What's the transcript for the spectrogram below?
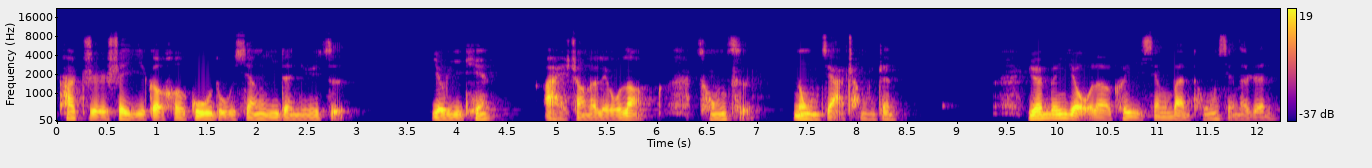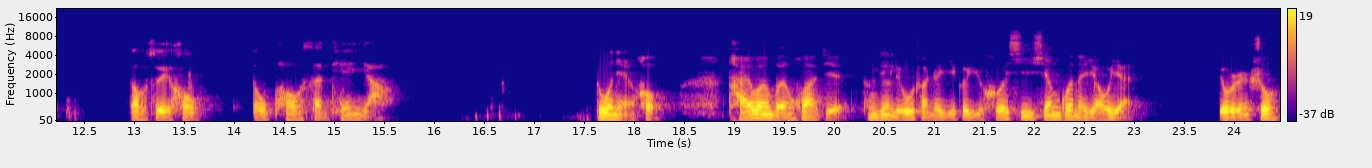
她只是一个和孤独相依的女子，有一天爱上了流浪，从此弄假成真。原本有了可以相伴同行的人。到最后，都抛散天涯。多年后，台湾文化界曾经流传着一个与荷西相关的谣言：有人说，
